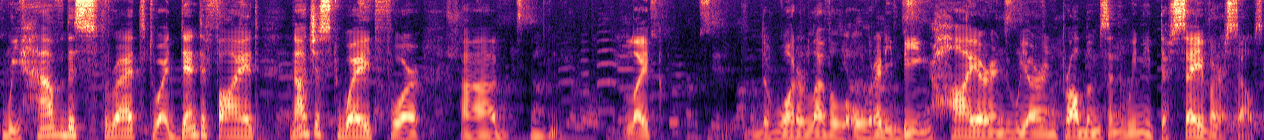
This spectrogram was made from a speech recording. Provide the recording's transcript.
we have this threat, to identify it, not just wait for uh, like the water level already being higher and we are in problems and we need to save ourselves.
